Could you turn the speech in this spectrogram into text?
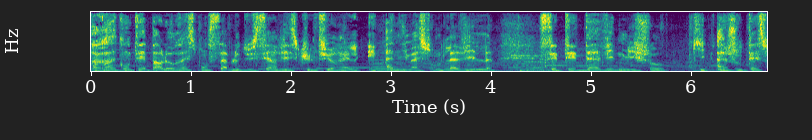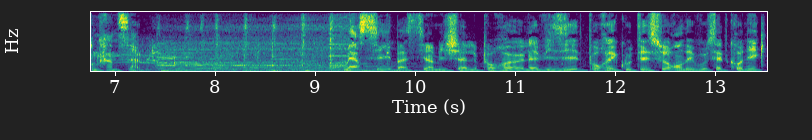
racontée par le responsable du service culturel et animation de la ville, c'était David Michaud qui ajoutait son grain de sable. Merci Bastien Michel pour euh, la visite, pour écouter ce rendez-vous, cette chronique,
